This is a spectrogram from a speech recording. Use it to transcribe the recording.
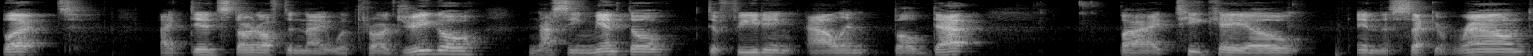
but I did start off the night with Rodrigo Nascimento defeating Alan Baudot by TKO in the second round.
